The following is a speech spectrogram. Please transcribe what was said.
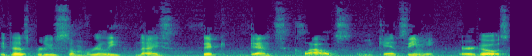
It does produce some really nice, thick, dense clouds and you can't see me. There it goes.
